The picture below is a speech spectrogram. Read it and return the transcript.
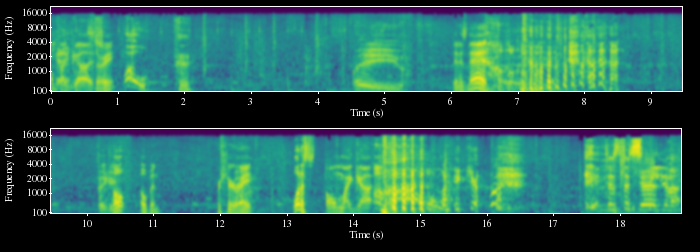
Oh, my Okay. gosh. Sorry. Whoa. Hey. In his net. Faking. Oh, open. For sure, right? What a. s- Oh, my God. Oh my god. Just the speed of a.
